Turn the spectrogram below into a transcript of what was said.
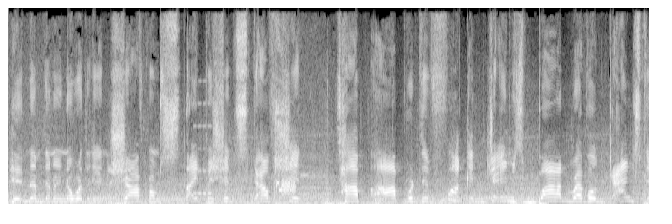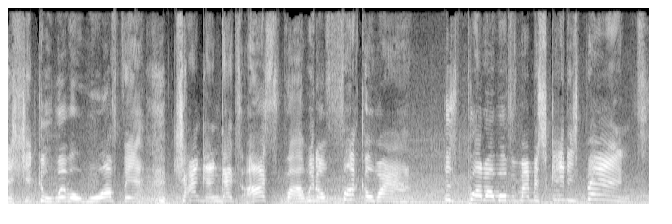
hitting them, they don't even know where they're getting shot from. Sniper shit, stealth shit, top operative, fucking James Bond level gangster shit, guerrilla warfare. Chang Gang, that's us, bro. We don't fuck around. This blood all over my Mercedes Benz.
